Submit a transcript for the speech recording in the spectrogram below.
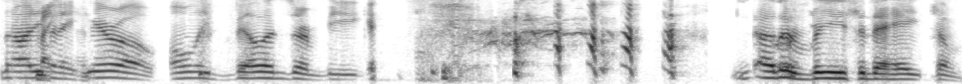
Not even a sense. hero. Only villains are vegans. Another reason to hate them.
